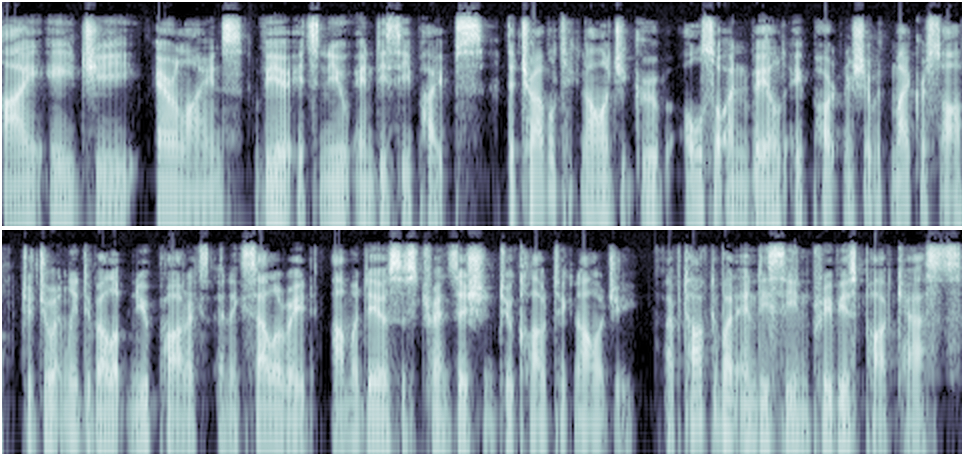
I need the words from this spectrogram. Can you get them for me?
IAG Airlines via its new NDC pipes. The Travel Technology Group also unveiled a partnership with Microsoft to jointly develop new products and accelerate Amadeus's transition to cloud technology. I've talked about NDC in previous podcasts.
